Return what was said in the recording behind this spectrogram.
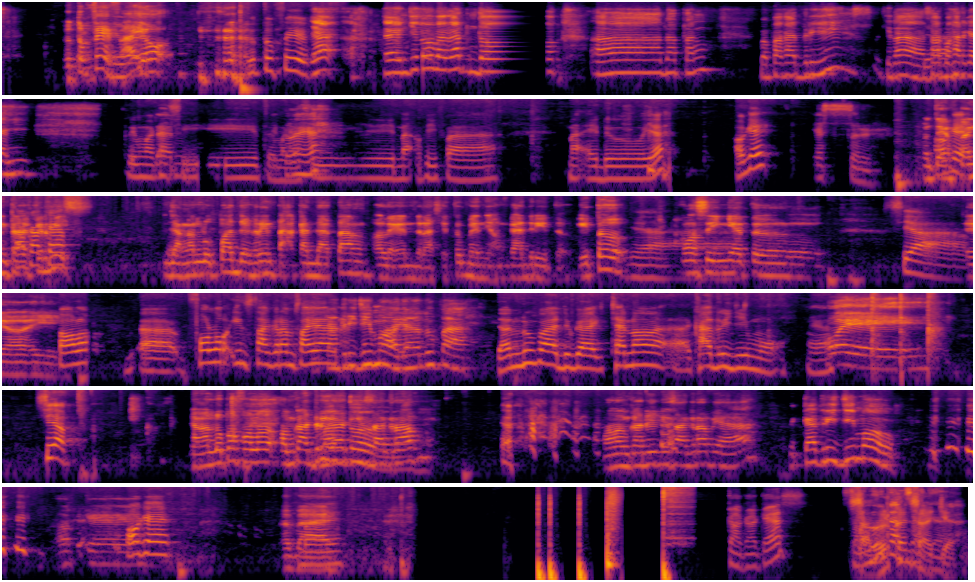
Tutup Viv, ayo. YouTube Viv. Ya, thank you banget untuk eh, datang Bapak Kadri. Kita Ya. sangat menghargai. Terima Dan kasih, terima ya. kasih Nak Viva, Nak Edo ya. Oke, Yes, sir. Untuk oke. yang paling terakhir Kakak nih, jangan lupa dengerin tak akan datang oleh Endras itu bandnya Om Kadri itu. Itu Ya, closingnya tuh. siap. Yoi. Tolong eh, follow Instagram saya. Kadri Jimo, jangan lupa. Jangan lupa juga channel eh, Kadri Jimo. Ya. Woi. Siap. Jangan lupa follow Om Kadri ya di Mantul. Instagram. follow Om Kadri di Instagram ya. Kadri Jimo. Oke. Oke, Bye-bye. bye. Kakak Kes. Salurkan saja.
